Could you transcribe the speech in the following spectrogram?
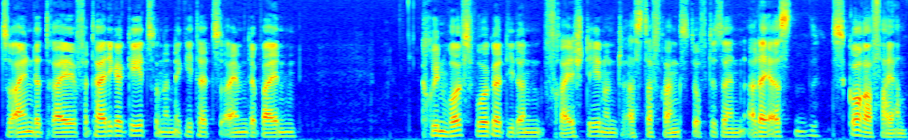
zu einem der drei Verteidiger geht, sondern er geht halt zu einem der beiden grünen Wolfsburger, die dann frei stehen und Asta Franks durfte seinen allerersten Scorer feiern.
